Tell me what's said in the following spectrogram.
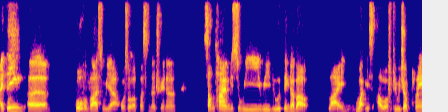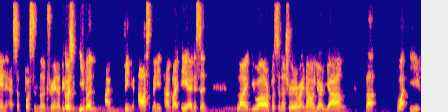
I think uh, both of us we are also a personal trainer. Sometimes we we do think about like what is our future plan as a personal trainer because even I'm being asked many times like hey Edison like you are a personal trainer right now you are young but what if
